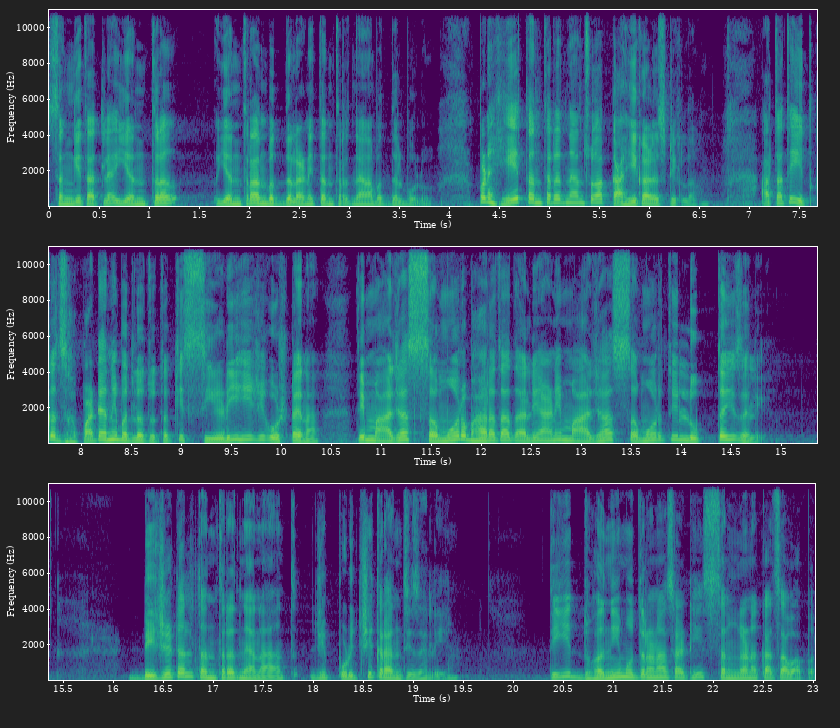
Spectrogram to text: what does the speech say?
संगीतातल्या यंत्र यंत्रांबद्दल आणि तंत्रज्ञानाबद्दल बोलू. पण हे तंत्रज्ञानसुद्धा काही काळच टिकलं. आता ते इतकं झपाट्याने बदलत होतं की सी डी ही जी गोष्ट आहे ना ती माझ्यासमोर भारतात आली आणि माझ्यासमोर ती लुप्तही झाली. डिजिटल तंत्रज्ञानात जी पुढची क्रांती झाली ती ध्वनिमुद्रणासाठी संगणकाचा वापर.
